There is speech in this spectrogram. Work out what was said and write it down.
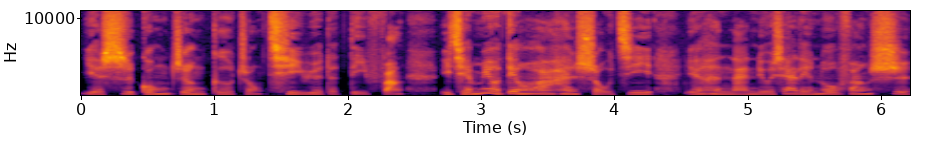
也是公证各种契约的地方。以前没有电话和手机，也很难留下联络方式，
